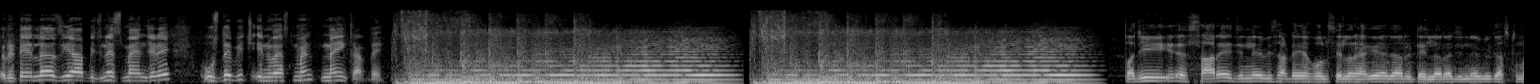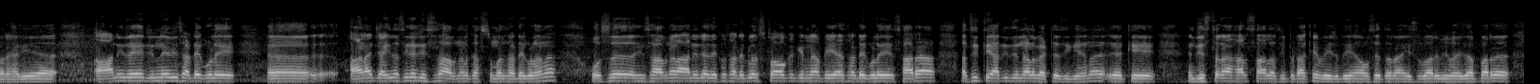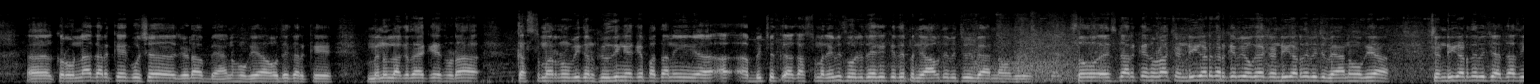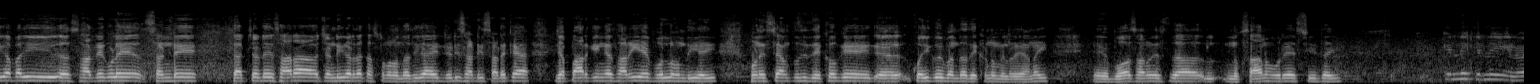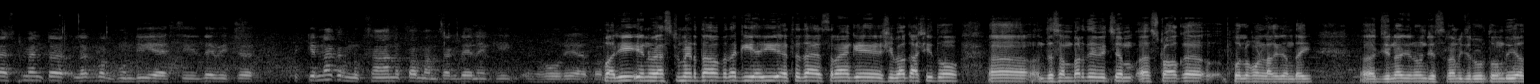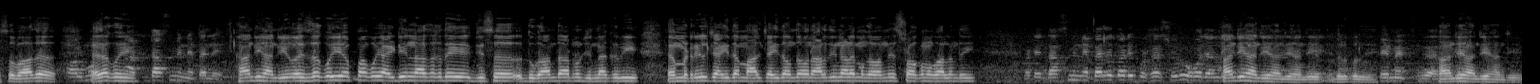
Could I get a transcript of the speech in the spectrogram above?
ਰਿਟੇਲਰਸ ਜਾਂ ਬਿਜ਼ਨਸਮੈਨ ਜਿਹੜੇ ਉਸ ਦੇ ਵਿੱਚ ਇਨਵੈਸਟਮੈਂਟ ਨਹੀਂ ਕਰਦੇ। ਭਾਜੀ ਇਹ ਸਾਰੇ ਜਿੰਨੇ ਵੀ ਸਾਡੇ ਹੋਲਸੇਲਰ ਹੈਗੇ ਆ ਜਾਂ ਰਿਟੇਲਰ ਆ ਜਿੰਨੇ ਵੀ ਕਸਟਮਰ ਹੈਗੇ ਆ ਆ ਨਹੀਂ ਰਹੇ ਜਿੰਨੇ ਵੀ ਸਾਡੇ ਕੋਲੇ ਅਹ, ਆਣਾ ਚਾਹੀਦਾ ਸੀਗਾ ਜਿਸ ਹਿਸਾਬ ਨਾਲ ਕਸਟਮਰ ਸਾਡੇ ਕੋਲ ਹਨਾ? ਉਸ ਹਿਸਾਬ ਨਾਲ ਆ ਨਹੀਂ ਰਿਹਾ। ਦੇਖੋ ਸਾਡੇ ਕੋਲ ਸਟਾਕ ਕਿੰਨਾ ਪਿਆ ਸਾਡੇ ਕੋਲੇ ਸਾਰਾ ਅਸੀਂ ਤਿਆਰੀ ਦੇ ਨਾਲ ਬੈਠੇ ਸੀਗੇ ਹਨਾ? ਇਹ ਕਿ ਜਿਸ ਤਰ੍ਹਾਂ ਹਰ ਸਾਲ ਅਸੀਂ ਪਟਾਕੇ ਵੇਚਦੇ ਆ ਉਸੇ ਤਰ੍ਹਾਂ ਇਸ ਵਾਰ ਵੀ ਹੋਏਗਾ। ਪਰ ਕਰੋਨਾ ਕਰਕੇ ਕੁਝ ਜਿਹੜਾ ਬੈਨ ਹੋ ਗਿਆ ਉਹਦੇ ਕਰਕੇ ਮੈਨੂੰ ਲੱਗਦਾ ਹੈ ਕਿ ਥੋੜਾ ਕਸਟਮਰ ਨੂੰ ਵੀ ਕਨਫਿਊਜ਼ਿੰਗ ਹੈ ਕਿ ਪਤਾ ਨਹੀਂ ਵਿੱਚ ਕਸਟਮਰ ਇਹ ਵੀ ਸੋਚਦੇ ਆ ਕਿ ਕਿਤੇ ਪੰਜਾਬ ਦੇ ਵਿੱਚ ਵੀ ਬੈਨ ਨਾ ਹੋ ਜਾਵੇ। ਸੋ ਇਸ ਕਰਕੇ ਥੋੜਾ ਚੰਡੀਗੜ੍ਹ ਕਰਕੇ ਵੀ ਹੋ ਗਿਆ, ਚੰਡੀਗੜ੍ਹ ਦੇ ਵਿੱਚ ਬੈਨ ਹੋ ਗਿਆ। ਚੰਡੀਗੜ੍ਹ ਦੇ ਵਿੱਚ ਐਦਾਂ ਸੀਗਾ ਭਾਜੀ ਸਾਡੇ ਕੋਲੇ ਸੰਡੇ ਸੈਟਰਡੇ ਸਾਰਾ ਚੰਡੀਗੜ੍ਹ ਦਾ ਕਸਟਮਰ ਹੁੰਦਾ ਸੀਗਾ। ਇਹ ਜਿਹੜੀ ਸਾਡੀ ਸੜਕ ਹੈ ਜਾਂ ਪਾਰਕਿੰਗ ਹੈ, ਸਾਰੀ ਇਹ ਫੁੱਲ ਹੁੰਦੀ ਹੈ ਜੀ। ਹੁਣ ਇਸ ਟਾਈਮ ਤੁਸੀਂ ਦੇਖੋ ਕੋਈ ਕੋਈ ਬੰਦਾ ਦੇਖਣ ਨੂੰ ਮਿਲ ਰਿਹਾ ਹੈ ਨਾ ਜੀ। ਇਹ ਬਹੁਤ ਸਾਨੂੰ ਇਸ ਦਾ ਨੁਕਸਾਨ ਹੋ ਰਿਹਾ ਇਸ ਚੀਜ਼ ਦਾ ਜੀ। ਕਿੰਨੀ ਕਿੰਨੀ ਇਨਵੈਸਟਮੈਂਟ ਲਗਭਗ ਹੁੰਦੀ ਹੈ ਇਸ ਚੀਜ਼ ਦੇ ਵਿੱਚ? ਤੇ ਕਿੰਨਾ ਕੁ ਨੁਕਸਾਨ ਆਪਾਂ ਮੰਨ ਸਕਦੇ ਨੇ ਕਿ ਹੋ ਰਿਹਾ ਆਪਾਂ ਭਾਜੀ ਇਨਵੈਸਟਮੈਂਟ ਦਾ ਪਤਾ ਕੀ ਹੈ ਜੀ ਇੱਥੇ ਤਾਂ ਇਸ ਤਰ੍ਹਾਂ ਕਿ ਸ਼ਿਵਾ ਕਾਸ਼ੀ ਤੋਂ ਅ, ਦਸੰਬਰ ਦੇ ਵਿੱਚ ਸਟਾਕ ਫੁੱਲ ਹੋਣ ਲੱਗ ਜਾਂਦਾ ਜੀ। ਅ, ਜਿਨ੍ਹਾਂ ਜਿਨ੍ਹਾਂ ਨੂੰ ਜਿਸ ਤਰ੍ਹਾਂ ਵੀ ਜ਼ਰੂਰਤ ਹੁੰਦੀ ਹੈ ਉਸ ਤੋਂ ਬਾਅਦ ਇਹਦਾ ਕੋਈ 10 ਮਹੀਨੇ ਪਹਿਲੇ। ਹਾਂਜੀ ਹਾਂਜੀ ਉਹ ਇਸ ਦਾ ਕੋਈ ਆਪਾਂ ਕੋਈ ਆਈਡੀਆ ਨਹੀਂ ਲਾ ਸਕਦੇ ਜਿਸ ਦੁਕਾਨਦਾਰ ਨੂੰ ਜਿੰਨਾ ਕੁ ਵੀ ਮਟੀਰੀਅਲ ਚਾਹੀਦਾ ਮਾਲ ਚਾਹੀਦਾ ਹੁੰਦਾ ਉਹ ਨਾਲ ਦੀ ਨਾਲ ਮੰਗਵਾਉਂਦੇ ਸਟਾਕ ਮੰਗਵਾ ਲੈਂਦੇ ਜੀ। ਬਟ ਇਹ 10 ਮਹੀਨੇ ਪਹਿਲੇ ਤੁਹਾਡੀ ਪ੍ਰੋਸੈਸ ਸ਼ੁਰੂ ਹੋ ਜਾਂਦੀ ਹਾਂਜੀ ਹਾਂਜੀ ਹਾਂਜੀ ਹਾਂਜੀ ਬਿਲਕੁਲ ਜੀ। ਪੇਮੈਂਟ ਵਗੈਰਾ। ਹਾਂਜੀ ਹਾਂਜੀ ਹਾਂਜੀ।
